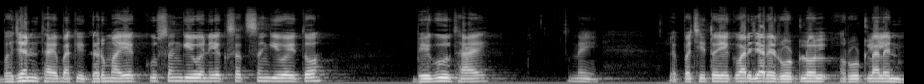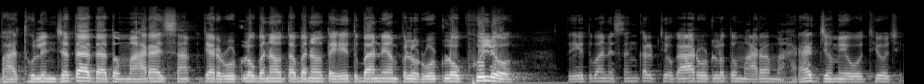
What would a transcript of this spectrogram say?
ભજન થાય. બાકી ઘરમાં એક કુસંગી હોય ને એક સત્સંગી હોય તો ભેગું થાય નહીં. એટલે પછી તો એકવાર જ્યારે રોટલો, રોટલા લઈને ભાથું લઈને જતા હતા, તો મહારાજ જ્યારે રોટલો બનાવતા બનાવતા હેતબાને આમ પેલો રોટલો ફૂલ્યો તો હેતબાને સંકલ્પ થયો કે આ રોટલો તો મારા મહારાજ જમે એવો થયો છે.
